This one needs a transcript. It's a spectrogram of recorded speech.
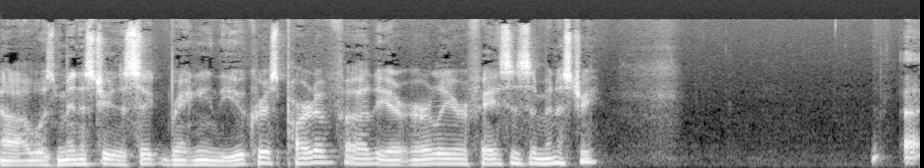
Uh, was ministry of the sick, bringing the Eucharist, part of uh, the earlier phases of ministry? Uh,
